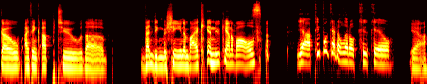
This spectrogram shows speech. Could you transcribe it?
go, I think, up to the vending machine and buy a can, new can of balls. Yeah, people get a little cuckoo. yeah.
